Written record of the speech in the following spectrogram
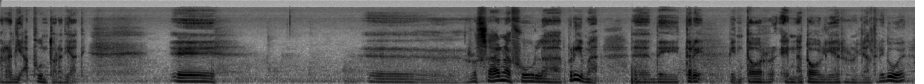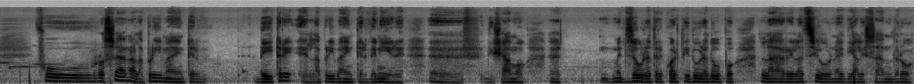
radi- appunto radiati. E, eh, Rossana fu la prima eh, dei tre, Pintor e Natoli erano gli altri due, fu Rossana la prima inter- dei tre la prima a intervenire, eh, diciamo eh, mezz'ora, tre quarti d'ora dopo la relazione di Alessandro,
